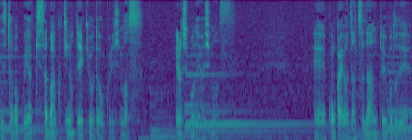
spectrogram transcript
水タバコや喫茶バーク機の提供でお送りします。よろしくお願いします。えー、今回は雑談ということで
